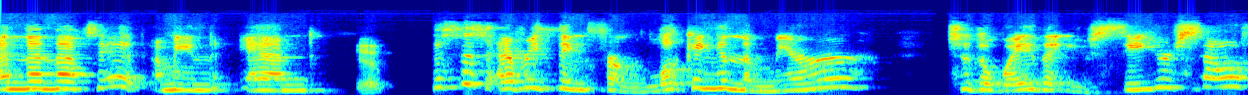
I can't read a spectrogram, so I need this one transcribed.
And then that's it. I mean and Yep. this is everything from looking in the mirror to the way that you see yourself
